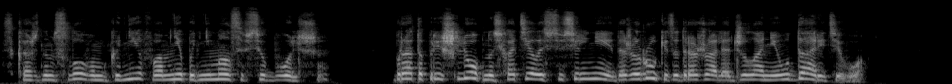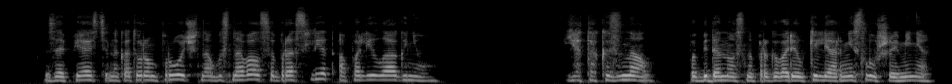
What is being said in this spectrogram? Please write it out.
С каждым словом гнев во мне поднимался все больше. Брата пришлепнуть хотелось все сильнее, даже руки задрожали от желания ударить его. Запястье, на котором прочно обосновался браслет, опалило огнем. «Я так и знал», — победоносно проговорил Киляр, не слушая меня.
